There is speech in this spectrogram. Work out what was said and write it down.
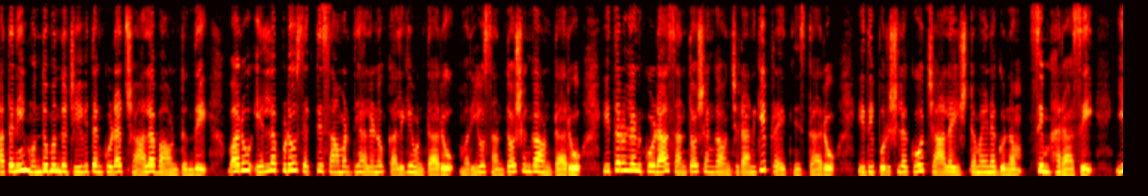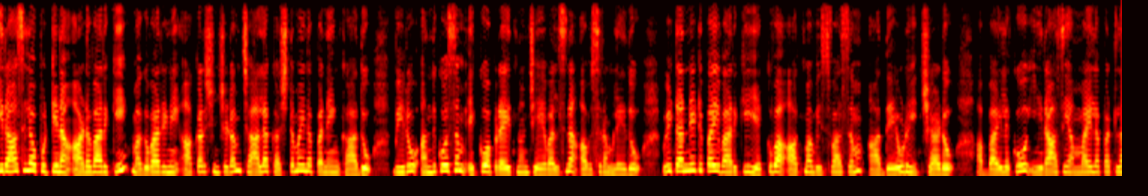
అతని ముందు ముందు జీవితం కూడా చాలా బాగుంటుంది. వారు ఎల్లప్పుడూ శక్తి సామర్థ్యాలను కలిగి ఉంటారు మరియు సంతోషంగా ఉంటారు. ఇతరులను కూడా సంతోషంగా ఉంచడానికి ప్రయత్నిస్తారు. ఇది పురుషులకు చాలా ఇష్టమైన గుణం. సింహరాశి. ఈ రాశిలో పుట్టిన ఆడవారికి మగవారిని ఆకర్షించడం చాలా కష్టమైన పనేం కాదు. వీరు అందుకోసం ఎక్కువ ప్రయత్నం చేయవలసిన అవసరం లేదు. వీటన్నిటిపై వారికి ఎక్కువ ఆత్మవిశ్వాసం ఆ దేవుడు ఇచ్చాడు. అబ్బాయిలకు ఈ రాశి అమ్మాయిల పట్ల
